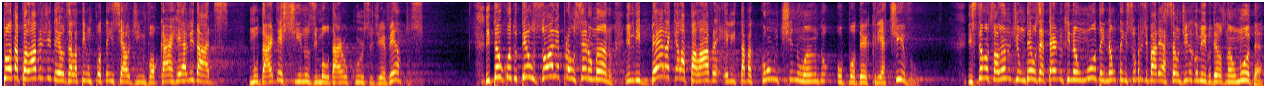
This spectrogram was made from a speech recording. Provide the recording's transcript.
Toda palavra de Deus, ela tem um potencial de invocar realidades, mudar destinos e moldar o curso de eventos. Então, quando Deus olha para o ser humano e libera aquela palavra, Ele estava continuando o poder criativo. Estamos falando de um Deus eterno que não muda e não tem sombra de variação. Diga comigo, Deus não muda.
